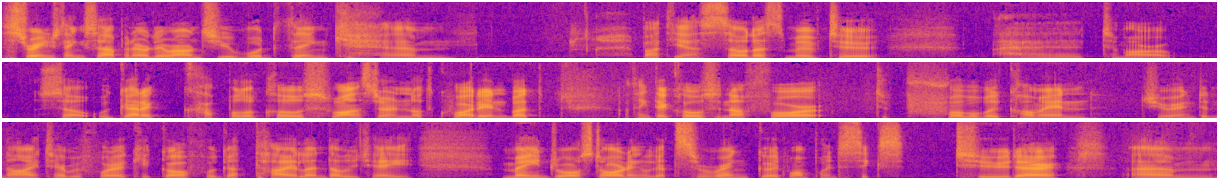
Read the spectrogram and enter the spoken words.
strange things happen early rounds, you would think. Um, but yes, so let's move to uh, tomorrow. So we got a couple of close ones. They're not quite in, but I think they're close enough for to probably come in during the night here before they kick off. We got Thailand WTA main draw starting. We got Tsurenko at 1.62 there. Um,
